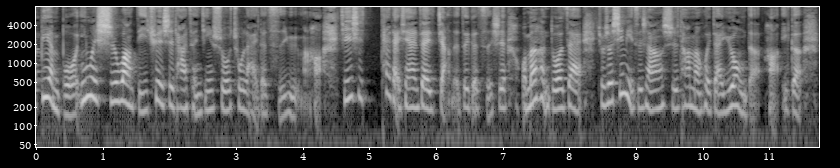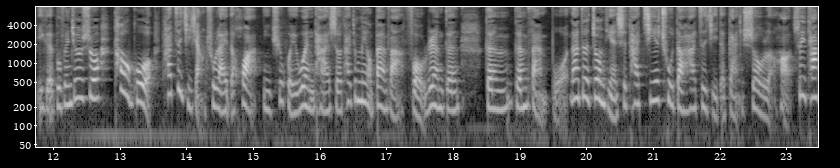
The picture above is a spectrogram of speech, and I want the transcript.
辩驳，因为失望的确是他曾经说出来的词语嘛哈。其实是。太太现在在讲的这个词，是我们很多在，就是说心理咨商师他们会在用的哈一个一个部分，就是说透过他自己讲出来的话，你去回问他的时候，他就没有办法否认跟跟跟反驳。那这重点是他接触到他自己的感受了哈，所以他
